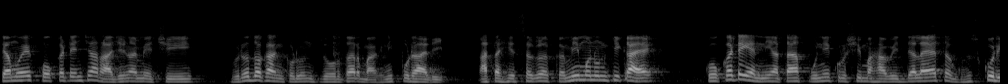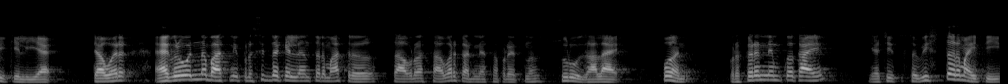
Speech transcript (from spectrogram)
त्यामुळे कोकाटेंच्या राजीनाम्याची विरोधकांकडून जोरदार मागणी पुढे आली. आता हे सगळं कमी म्हणून की काय? कोकाटे यांनी आता पुणे कृषी महाविद्यालयात घुसखोरी केली आहे. त्यावर ॲग्रोवननं बातमी प्रसिद्ध केल्यानंतर मात्र सावरा सावर करण्याचा प्रयत्न सुरू झाला आहे पण प्रकरण नेमकं काय आहे? याची सविस्तर माहिती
